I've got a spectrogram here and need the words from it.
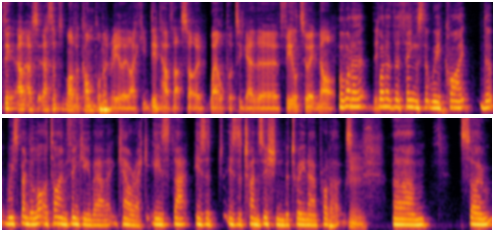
think that's more of a compliment, really. Like it did have that sort of well put together feel to it. Not Well, one of one of the things that we quite that we spend a lot of time thinking about at Calrec is that is a is the transition between our products. Um, so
